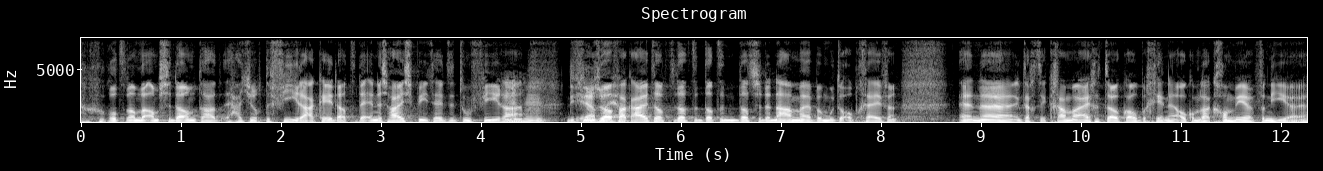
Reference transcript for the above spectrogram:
Rotterdam naar Amsterdam, had, had je nog de Vira. Ken je dat? De NS High Speed heette toen Vira. Mhm. Die viel Ja, zo ja. vaak uit dat, dat, dat, dat ze de naam hebben moeten opgeven. En eh, ik dacht, ik ga mijn eigen toko beginnen. Ook omdat ik gewoon meer van die, eh,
